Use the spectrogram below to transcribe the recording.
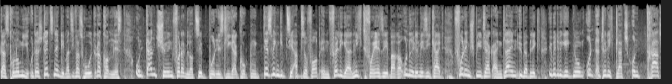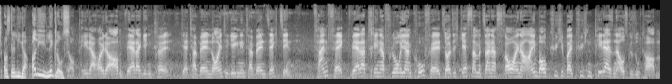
Gastronomie unterstützen, indem man sich was holt oder kommen lässt und dann schön vor der Glotze Bundesliga gucken. Deswegen gibt's hier ab sofort in völliger, nicht vorhersehbarer Unregelmäßigkeit vor dem Spieltag einen kleinen Überblick über die Begegnung und natürlich Klatsch und Tratsch aus der Liga. Olli, leg los. So, Peter, heute Abend Werder gegen Köln. Der Tabellen 9. gegen den Tabellen 16. Fun Fact, Werder-Trainer Florian Kofeld soll sich gestern mit seiner Frau eine Einbauküche bei Küchen Petersen ausgesucht haben.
